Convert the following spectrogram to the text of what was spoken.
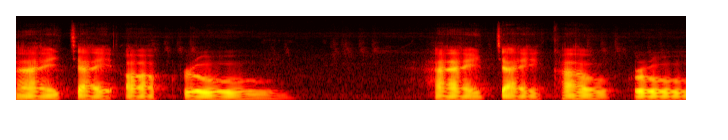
หายใจออกรู้ หายใจเข้ารู้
